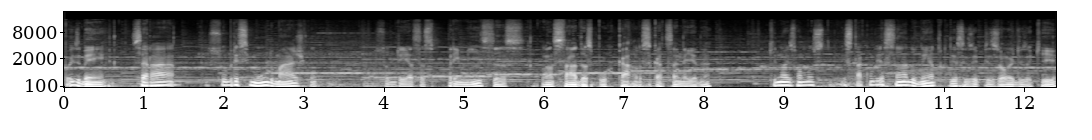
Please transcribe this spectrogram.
Pois bem, será sobre esse mundo mágico, sobre essas premissas lançadas por Carlos Castaneda, que nós vamos estar conversando dentro desses episódios aqui,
